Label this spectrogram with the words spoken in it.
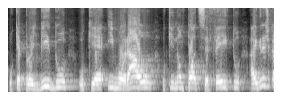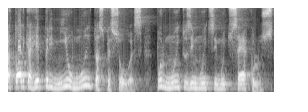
o que é proibido, o que é imoral, o que não pode ser feito. A Igreja Católica reprimiu muito as pessoas por muitos e muitos e muitos séculos.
